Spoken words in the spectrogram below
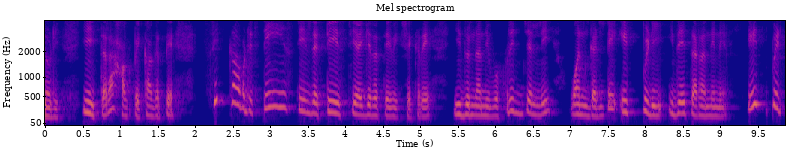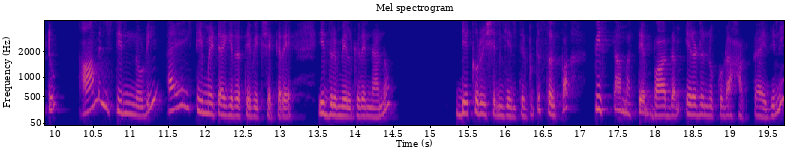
ನೋಡಿ, ಈ ಥರ ಹಾಕಬೇಕಾಗತ್ತೆ. ಸಿಕ್ಕಾಪಟ್ಟೆ ಟೇಸ್ಟಿ ಅಂದರೆ ಟೇಸ್ಟಿಯಾಗಿರುತ್ತೆ ವೀಕ್ಷಕರೇ. ಇದನ್ನು ನೀವು ಫ್ರಿಜ್ಜಲ್ಲಿ ಒಂದು ಗಂಟೆ ಇಟ್ಬಿಡಿ, ಇದೇ ಥರನೇ ಇಟ್ಬಿಟ್ಟು ಆಮೇಲೆ ತಿಂದು ನೋಡಿ ಅಲ್ಟಿಮೇಟ್ ಆಗಿರುತ್ತೆ ವೀಕ್ಷಕರೇ. ಇದ್ರ ಮೇಲ್ಗಡೆ ನಾನು ಡೆಕೋರೇಷನ್ಗೆ ಅಂತ ಹೇಳ್ಬಿಟ್ಟು ಸ್ವಲ್ಪ ಪಿಸ್ತಾ ಮತ್ತು ಬಾದಾಮ್ ಎರಡನ್ನು ಕೂಡ ಹಾಕ್ತಾ ಇದ್ದೀನಿ.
